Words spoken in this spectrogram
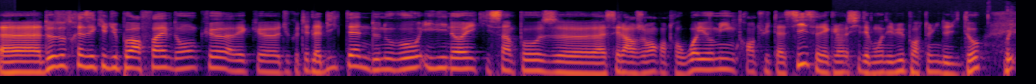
Euh, deux autres équipes du Power 5, donc, euh, avec euh, du côté de la Big Ten de nouveau, Illinois qui s'impose assez largement contre Wyoming 38 à 6, avec là aussi des bons débuts pour Tommy DeVito. Oui.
